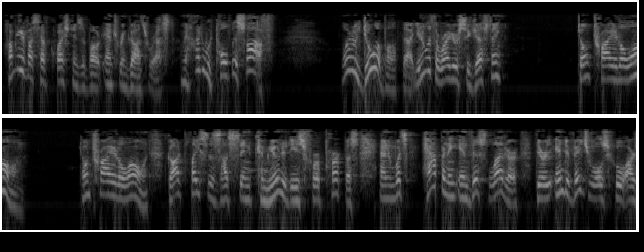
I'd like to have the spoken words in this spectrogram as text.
How many of us have questions about entering God's rest? I mean, how do we pull this off? What do we do about that? You know what the writer is suggesting? Don't try it alone. Don't try it alone. God places us in communities for a purpose. And what's happening in this letter, there are individuals who are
